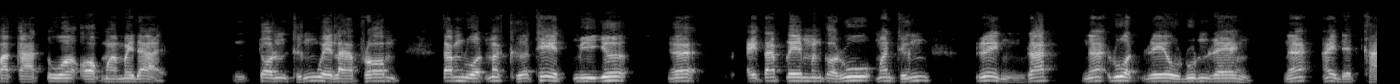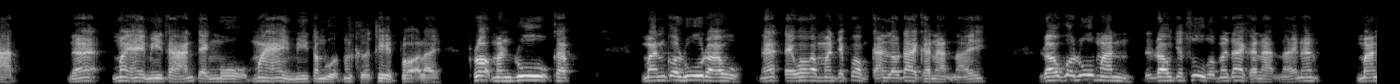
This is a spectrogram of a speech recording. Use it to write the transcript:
ประกาศตัวออกมาไม่ได้ จนถึงเวลาพร้อมตำรวจมะเขือเทศมีเยอะนะไอ้ตาเปรมมันก็รู้มันถึงเร่งรัด นะรวดเร็วรุนแรงนะ ให้เด็ดขาดนะ ไม่ให้มีทหารแตงโม ไม่ให้มีตำรวจมะเขือเทศ เพราะอะไร เพราะมันรู้ครับ มันก็รู้เรานะ แต่ว่ามันจะป้องกันเราได้ขนาดไหน เราก็รู้มันเราจะสู้กับมันได้ขนาดไหนนั้น มัน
